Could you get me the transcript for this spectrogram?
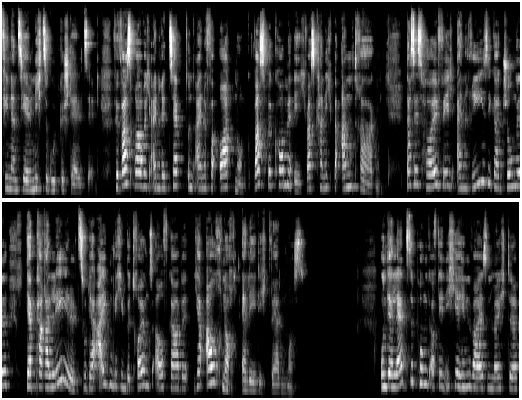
finanziell nicht so gut gestellt sind. Für was brauche ich ein Rezept und eine Verordnung? Was bekomme ich? Was kann ich beantragen? Das ist häufig ein riesiger Dschungel, der parallel zu der eigentlichen Betreuungsaufgabe ja auch noch erledigt werden muss. Und der letzte Punkt, auf den ich hier hinweisen möchte,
